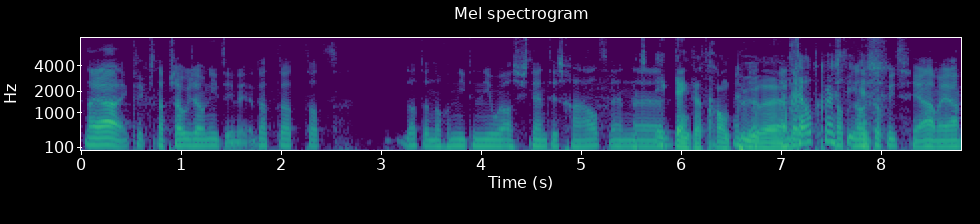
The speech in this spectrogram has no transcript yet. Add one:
nou ja, ik, ik snap sowieso niet dat, dat, dat, dat er nog niet een nieuwe assistent is gehaald. En, Dat- ik denk dat het gewoon en dat- pure en dat- geldkwestie dat is. Ja, maar ja.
